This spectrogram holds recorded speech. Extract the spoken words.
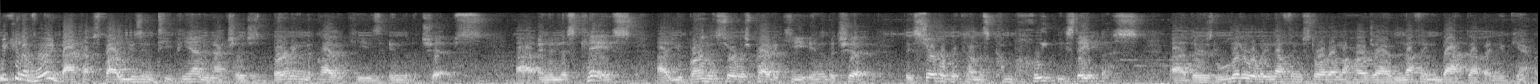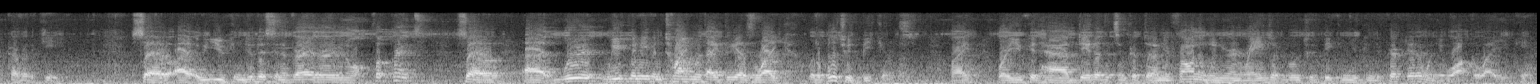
we can avoid backups by using TPM and actually just burning the private keys into the chips. Uh, and in this case, uh, you burn the server's private key into the chip, the server becomes completely stateless. Uh, there's literally nothing stored on the hard drive, nothing backed up, and you can't recover the key. So uh, you can do this in a very, very minimal footprint. So we have been even toying with ideas like little Bluetooth beacons right? Where you could have data that's encrypted on your phone, and when you're in range of a Bluetooth beacon, you can decrypt it, and when you walk away, you can't.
